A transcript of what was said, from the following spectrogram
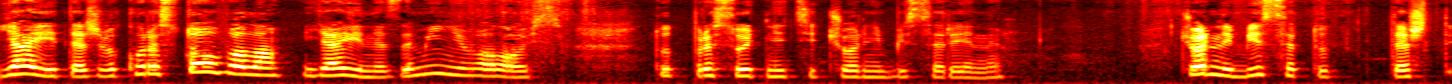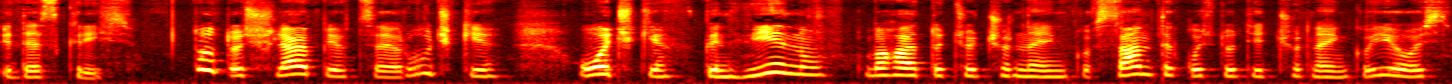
Я її теж використовувала, я її не замінювала. Ось тут присутні ці чорні бісерини. Чорний бісер тут теж йде скрізь. Тут ось шляпів, це ручки, очки, пінгвіну багато чого чорненько, в сантик ось тут є чорненько, і ось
